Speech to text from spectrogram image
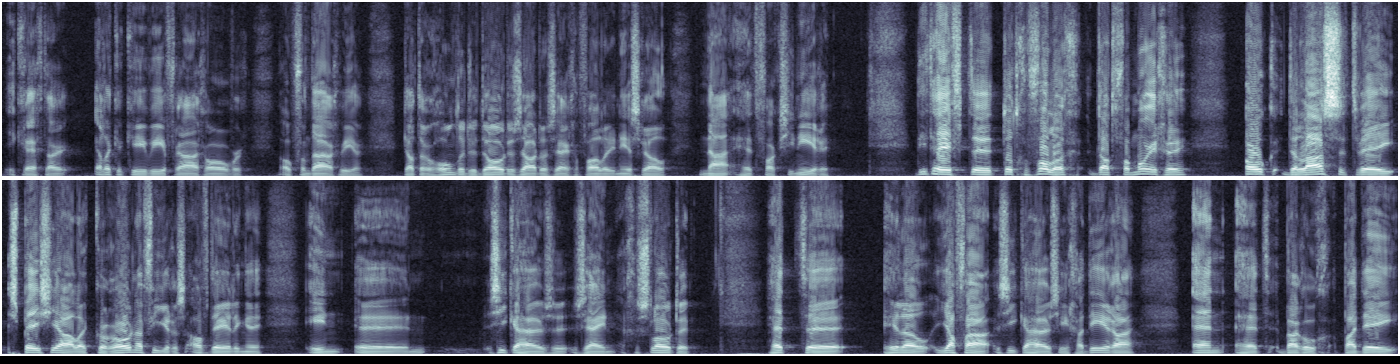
Ik krijg daar elke keer weer vragen over, ook vandaag weer dat er honderden doden zouden zijn gevallen in Israël na het vaccineren. Dit heeft uh, tot gevolg dat vanmorgen ook de laatste twee speciale coronavirusafdelingen in uh, ziekenhuizen zijn gesloten. Het uh, Hillel Jaffa ziekenhuis in Gadera en het Baruch Padeh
